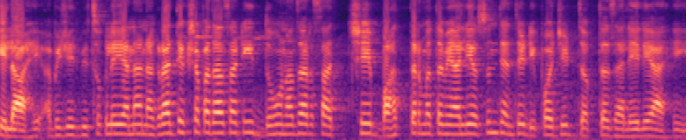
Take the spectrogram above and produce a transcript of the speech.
केला आहे. अभिजित बिचुकले यांना नगराध्यक्षपदासाठी दोन हजार सातशे बहात्तर मतं मिळाली असून त्यांचे डिपॉझिट जप्त झालेले आहे.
